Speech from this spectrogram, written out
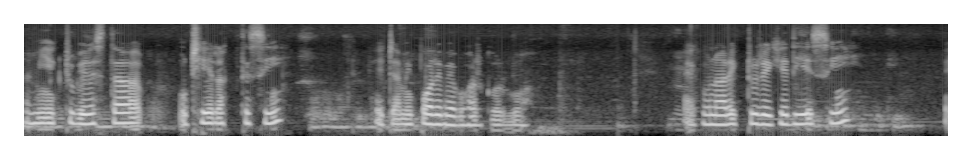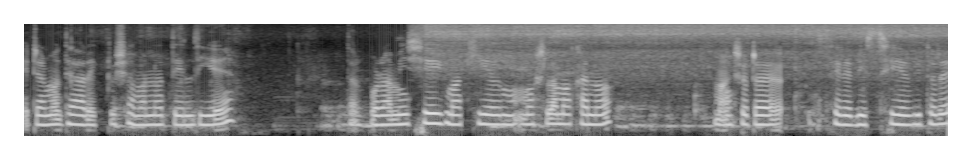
আমি একটু বেরেস্তা উঠিয়ে রাখতেছি। এটা আমি পরে ব্যবহার করব। এখন আর একটু রেখে দিয়েছি। এটার মধ্যে আর একটু সামান্য তেল দিয়ে। তারপর আমি সেই মাখিয়ে মশলা মাখানো মাংসটা ছেড়ে দিচ্ছি এর ভিতরে।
